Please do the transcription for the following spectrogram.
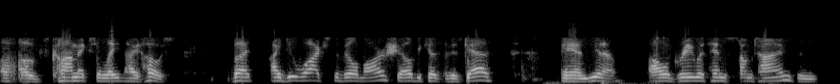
of comics and late night hosts, but I do watch the Bill Maher show because of his guests, and you know I'll agree with him sometimes and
